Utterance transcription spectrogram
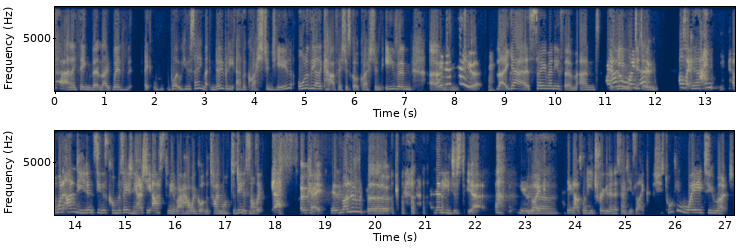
Yeah. And I think that like with eh, what you were saying, like nobody ever questioned you. All of the other catfishes got questioned, even um, like yeah, so many of them, and you didn't. Notes. I was like, yeah. Andy. And when Andy, you didn't see this conversation, he actually asked me about how I got the time off to do this. And I was like, yes, okay, here's my little book. and then he just, yeah. he was yeah. like, I think that's when he triggered in his head. He's like, she's talking way too much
